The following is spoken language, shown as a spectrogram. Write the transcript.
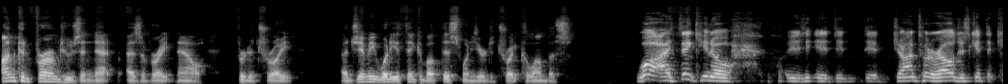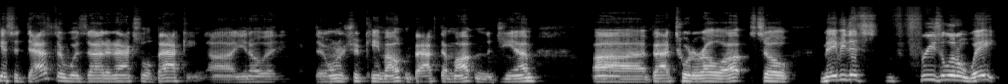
unconfirmed who's in net as of right now for Detroit. Uh, Jimmy, what do you think about this one here, Detroit Columbus? Well, I think you know, did, did John Tortorella just get the kiss of death, or was that an actual backing? Uh, you know, the ownership came out and backed them up, and the GM uh, back Tortorella up. So maybe this frees a little weight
